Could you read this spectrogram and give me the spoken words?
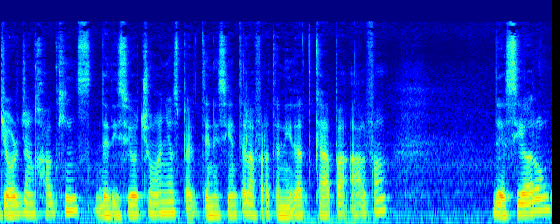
Georgian Hawkins, de 18 años, perteneciente a la fraternidad Kappa Alpha de Seattle,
